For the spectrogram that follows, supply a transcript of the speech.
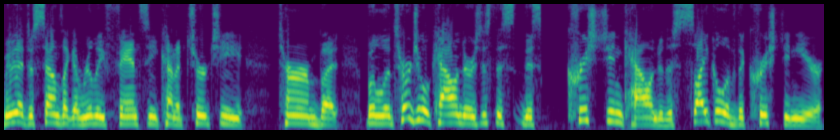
Maybe that just sounds like a really fancy, kind of churchy term, but, but the liturgical calendar is just this, this Christian calendar, the cycle of the Christian year.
